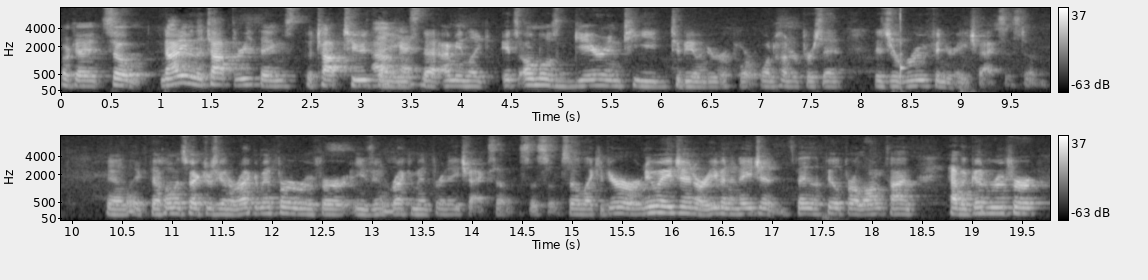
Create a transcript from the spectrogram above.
Okay, so not even the top three things, the top two things okay. that I mean, like it's almost guaranteed to be under report 100% is your roof and your HVAC system. Yeah, like the home inspector is going to recommend for a roofer, he's going to recommend for an HVAC system. So, like if you're a new agent or even an agent that's been in the field for a long time, have a good roofer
